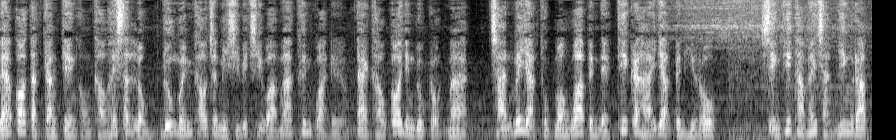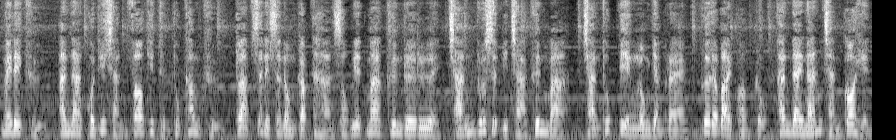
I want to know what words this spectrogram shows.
แล้วก็ตัดกางเกงของเขาให้สั้นลง ดูเหมือนเขาจะมีชีวิตชีวามากขึ้นกว่าเดิม แต่เขาก็ยังดูโกรธมาก ฉันไม่อยากถูกมองว่าเป็นเด็กที่กระหายอยากเป็นฮีโร่ สิ่งที่ทำให้ฉันยิ่งรับไม่ได้คือ อนาคตที่ฉันเฝ้าคิดถึงทุกค่ำคืนกลับสนิทสนมกับทหารโซเวียตมากขึ้นเรื่อยๆ ฉันรู้สึกอิจฉาขึ้นมา ฉันทุบเตียงลงอย่างแรงเพื่อระบายความโกรธทันใดนั้นฉันก็เห็น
